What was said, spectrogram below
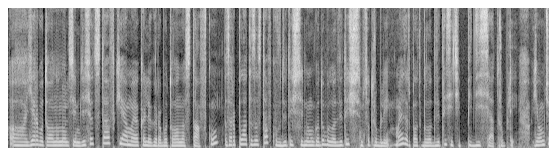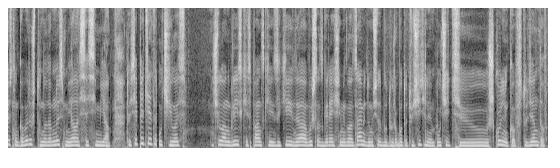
А, Я работала на 0,70 ставки, а моя коллега работала на ставку. Зарплата за ставку в 2007 году была 2700 рублей. Моя зарплата была 2050 рублей. Я вам честно говорю, что надо мной смеялась вся семья. То есть я пять лет училась, Учила английский, испанский языки, да, вышла с горящими глазами, думаю, сейчас буду работать учителем, учить э, школьников, студентов.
